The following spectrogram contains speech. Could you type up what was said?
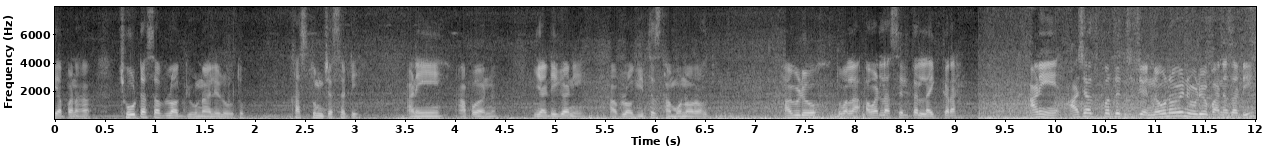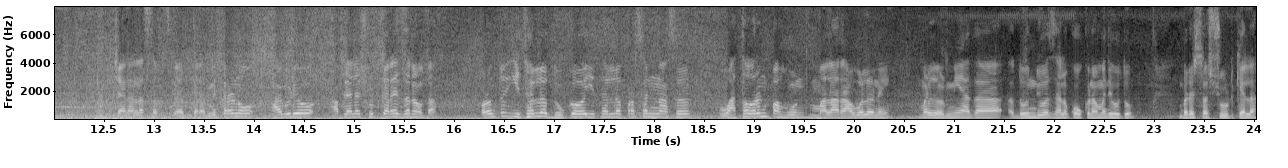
वरती आपण हा छोटासा ब्लॉग घेऊन आलेलो होतो खास तुमच्यासाठी. आणि आपण या ठिकाणी हा ब्लॉग इथंच थांबवणार आहोत. हा व्हिडिओ तुम्हाला आवडला असेल तर लाईक करा. आणि अशाच पद्धतीचे नवनवीन व्हिडिओ पाहण्यासाठी चॅनलला सबस्क्राईब करा. मित्रांनो हा व्हिडिओ आपल्याला शूट करायचा नव्हता परंतु इथलं धुकं इथलं प्रसन्न असं वातावरण पाहून मला रावलं नाही. मग मी आता दोन दिवस झालं कोकणामध्ये होतो बरेचसा शूट केला.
